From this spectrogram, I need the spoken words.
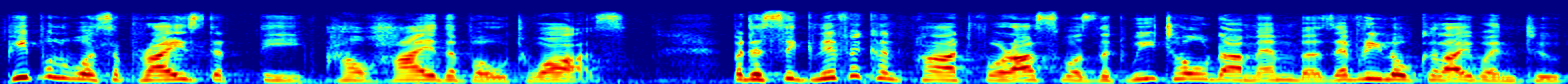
people were surprised at the, how high the vote was. But a significant part for us was that we told our members, every local I went to,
